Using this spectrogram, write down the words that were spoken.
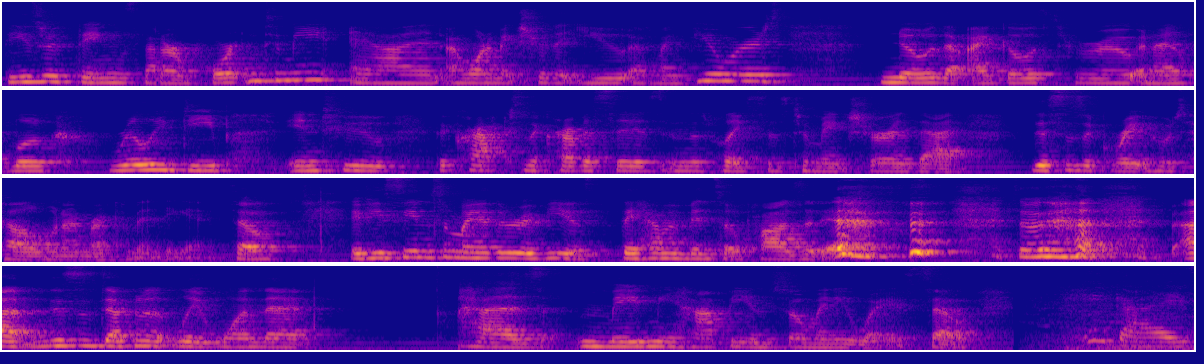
these are things that are important to me and I want to make sure that you as my viewers know that I go through and I look really deep into the cracks and the crevices and the places to make sure that this is a great hotel when I'm recommending it. So if you've seen some of my other reviews, they haven't been so positive. so um, this is definitely one that has made me happy in so many ways. So Hey guys,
